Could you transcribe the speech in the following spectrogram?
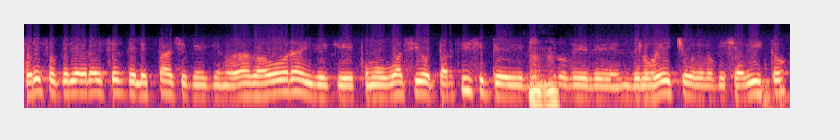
por eso quería agradecerte el espacio que, que nos ha dado ahora y de que como vos has sido partícipe dentro de, de- de los hechos, de lo que se ha visto,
